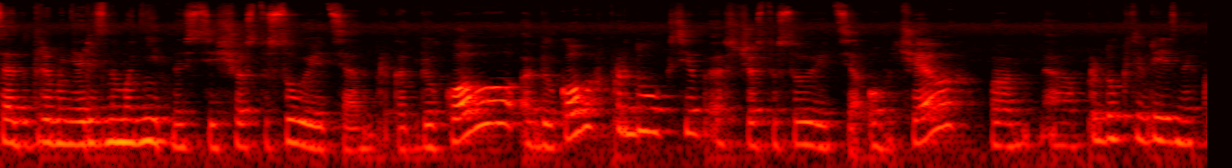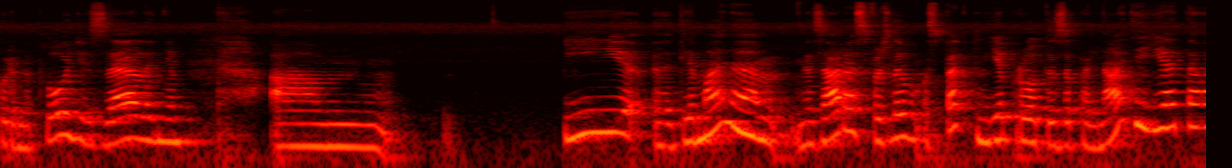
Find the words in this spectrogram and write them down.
Це дотримання різноманітності, що стосується, наприклад, білкового, білкових продуктів, що стосується овочевих е, е, продуктів різних, коренеплодів, зелені. І е, для мене зараз важливим аспектом є протизапальна дієта,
